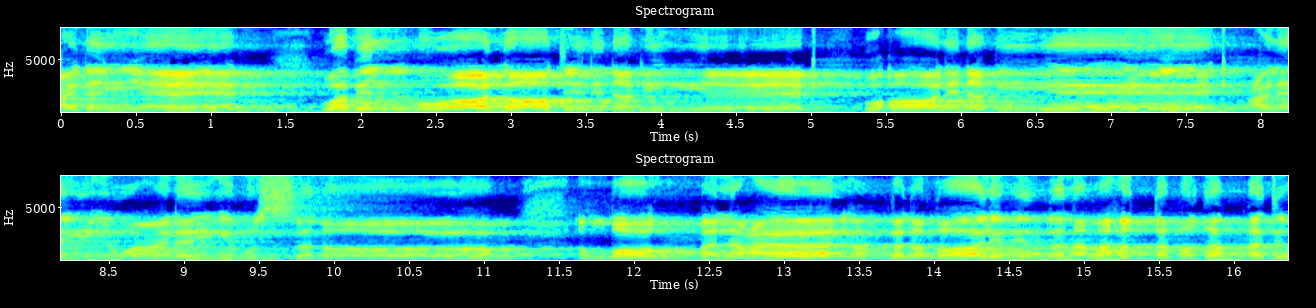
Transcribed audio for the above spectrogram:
عليهم وبالموالاة لنبيك وآل نبيك عليه وعليهم السلام. لعن أفضل ظالم ظلم حق محمد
